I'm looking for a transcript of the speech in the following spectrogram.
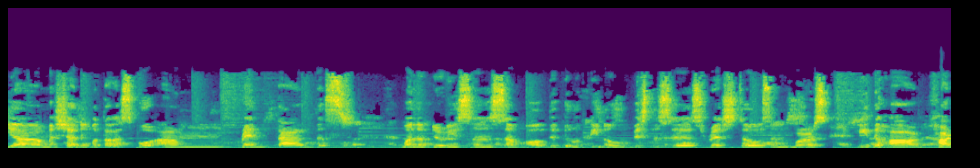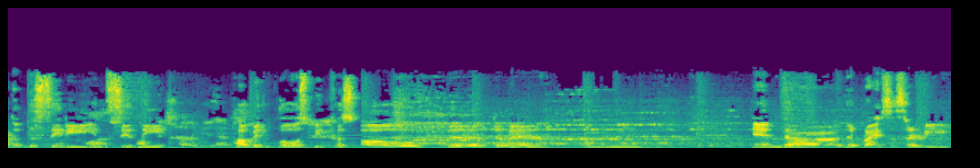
Yeah, masyadong mataas po ang renta. That's one of the reasons some of the Filipino businesses, restos, and bars in the heart, heart of the city in Sydney have been closed because of the, the rent. Um, and uh, the prices are really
